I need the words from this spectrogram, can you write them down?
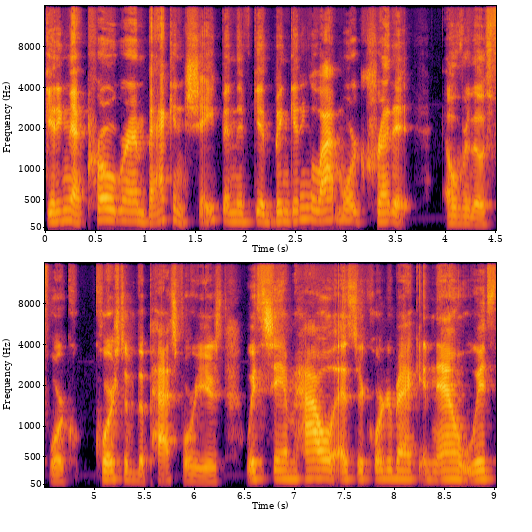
getting that program back in shape, and they've been getting a lot more credit over those four course of the past four years with Sam Howell as their quarterback and now with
